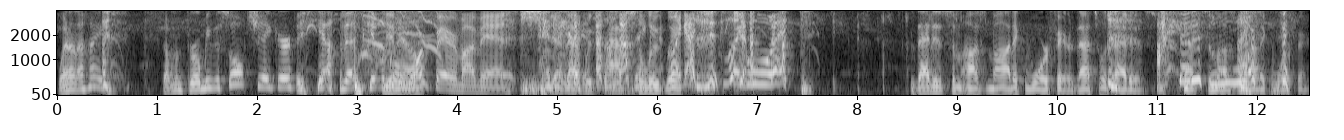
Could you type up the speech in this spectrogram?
went on a hike. Someone throw me the salt shaker. Yo, that's chemical You know. warfare, my man. Yeah, that was absolutely Like I just like what? That is some osmotic warfare. That's what that is. That's some osmotic warfare.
